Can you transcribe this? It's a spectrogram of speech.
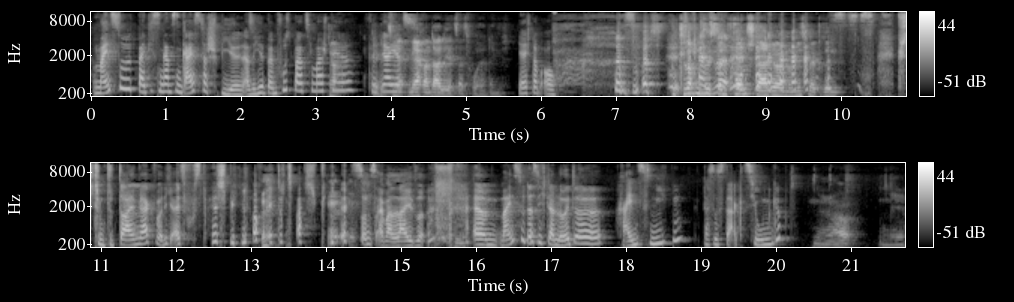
Meinst du bei diesen ganzen Geisterspielen, also hier beim Fußball zum Beispiel, ja. Finden ja mehr, jetzt. mehr Randale jetzt als vorher, denke ich. Ja, ich glaube auch. Die kloppen sich Also- dann vorm Stadion und nicht mehr drin. bestimmt total merkwürdig als Fußballspieler, wenn du da spielst, sonst einfach leise. Ähm, meinst du, dass sich da Leute reinsneaken, dass es da Aktionen gibt? Ja, nee.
